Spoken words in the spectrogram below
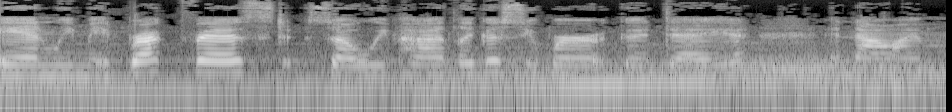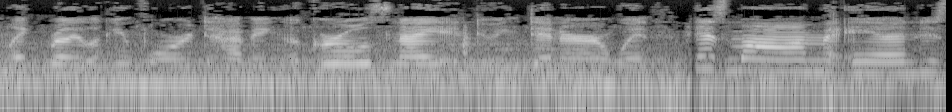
and we made breakfast. So we've had like a super good day and now I'm like really looking forward to having a girls night and doing dinner with his mom and his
